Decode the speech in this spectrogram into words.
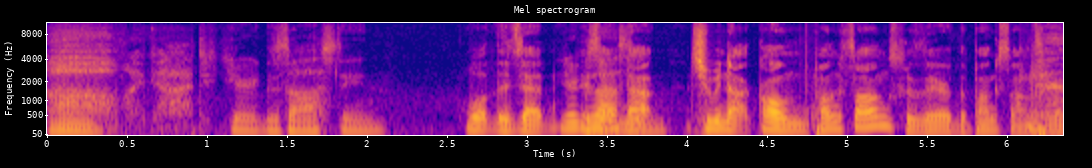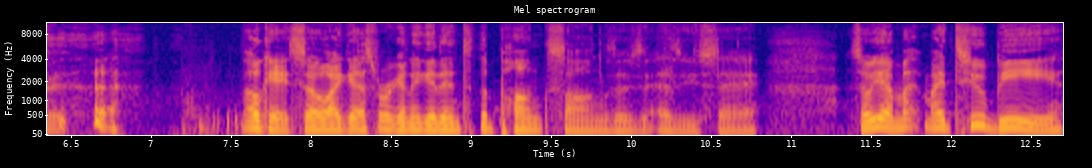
Oh my god, you're exhausting. Well, is that You're is that not? exhausting. Should we not call them the punk songs because they're the punk songs, right? Okay, so I guess we're gonna get into the punk songs, as as you say. So yeah, my my two B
